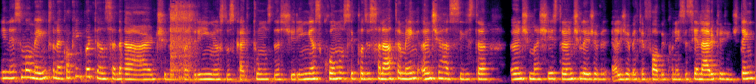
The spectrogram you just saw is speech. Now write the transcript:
E nesse momento, né, qual é a importância da arte, dos quadrinhos, dos cartoons, das tirinhas, como se posicionar também antirracista, antimachista, anti-LGBTfóbico nesse cenário que a gente tem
